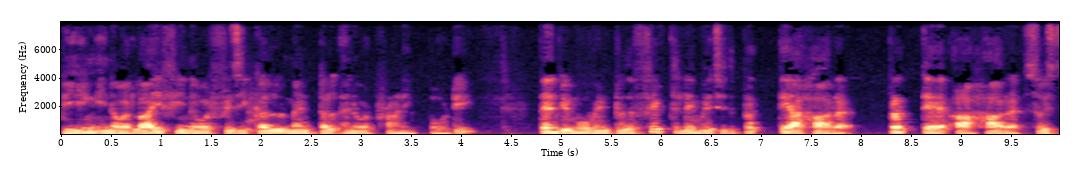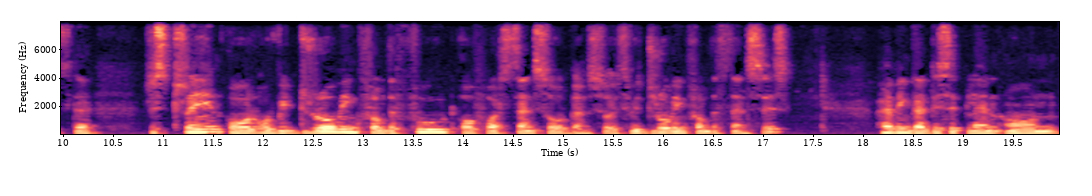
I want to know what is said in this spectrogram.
being, in our life, in our physical, mental, and our pranic body. Then we move into the fifth limb, which is pratyahara. Pratyahara. So it's the restraint or, or withdrawing from the food of our sense organs. So it's withdrawing from the senses, having that discipline on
